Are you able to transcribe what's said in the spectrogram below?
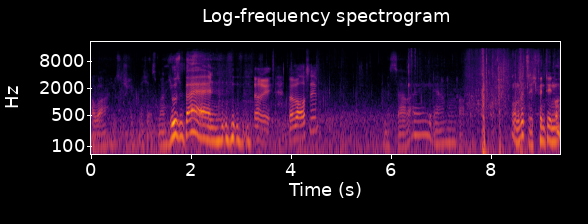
Aua, Houston schlägt mich erstmal. Houston Ban! Sorry. Wollen wir ausnehmen? Messerei, gerne raus. Ohne Witz, ich finde den,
